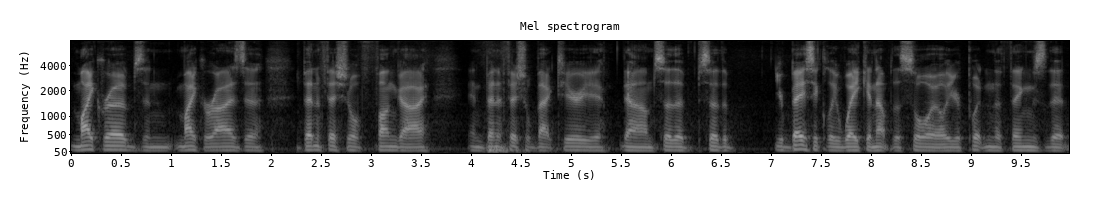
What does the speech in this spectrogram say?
microbes and mycorrhiza, beneficial fungi, and beneficial bacteria. Um, so the so the you're basically waking up the soil. You're putting the things that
